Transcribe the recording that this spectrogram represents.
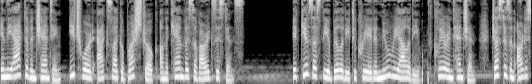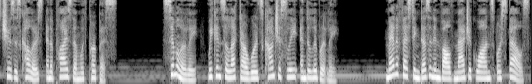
In the act of enchanting, each word acts like a brushstroke on the canvas of our existence. It gives us the ability to create a new reality with clear intention, just as an artist chooses colors and applies them with purpose. Similarly, we can select our words consciously and deliberately. Manifesting doesn't involve magic wands or spells,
